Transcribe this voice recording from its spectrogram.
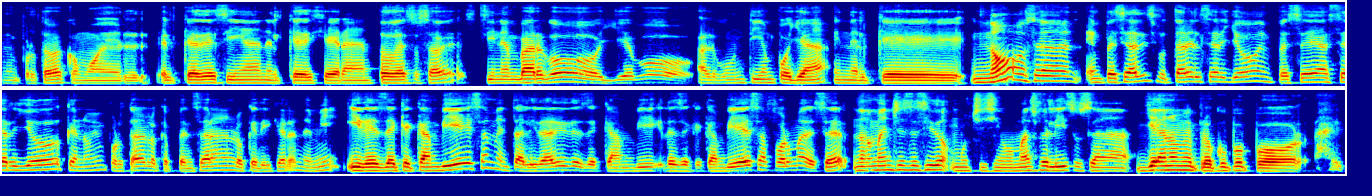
me importaba como el, el que decían, el que dijeran, todo eso, ¿sabes? Sin embargo, llevo algún tiempo ya en el que no, o sea, empecé a disfrutar el ser yo, empecé a ser yo, que no me importara lo que pensaran, lo que dijeran de mí. Y desde que cambié esa mentalidad y desde, cambié, desde que cambié esa forma de ser, no manches, he sido muchísimo más feliz. O sea, ya no me preocupo por, ay,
